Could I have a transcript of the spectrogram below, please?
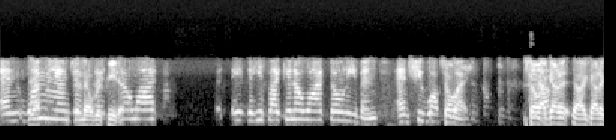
and one man And just they'll said, repeat "You it. know what?" He- He's like, "You know what? Don't even," and she walked away. So You I got to I got to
